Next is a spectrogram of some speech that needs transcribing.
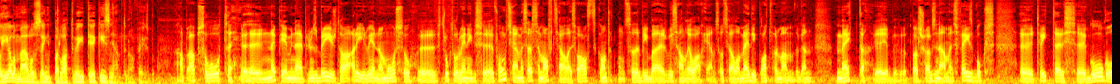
liela melu ziņa par Latviju tiek izņemta no Facebook. Ap, absolūti. E, nepieminēju pirms brīža, tā arī ir viena no mūsu e, struktūra vienības e, funkcijām. Mēs esam oficiālais valsts kontaktpunkts sadarbībā ar visām lielākajām sociālo mediju platformām, gan Meta, jeb plašāk zināmais Facebook, Twitter, Google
